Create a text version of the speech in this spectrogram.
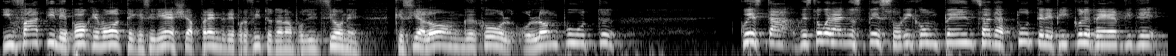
Infatti, le poche volte che si riesce a prendere profitto da una posizione che sia long call o long put, questa, questo guadagno spesso ricompensa da tutte le piccole perdite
